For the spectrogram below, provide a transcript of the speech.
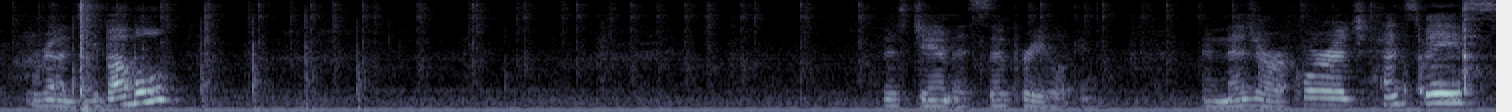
space. we're gonna debubble. This jam is so pretty looking. And measure our quarter inch headspace.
